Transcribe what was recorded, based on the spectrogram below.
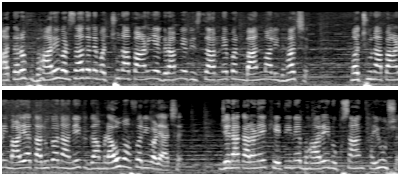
આ તરફ ભારે વરસાદ અને મચ્છુના પાણીએ ગ્રામ્ય વિસ્તારને પણ બાનમાં લીધા છે. મચ્છુના પાણી માળિયા તાલુકાના અનેક ગામડાઓમાં ફરી વળ્યા છે. જેના કારણે ખેતીને ભારે નુકસાન થયું છે.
